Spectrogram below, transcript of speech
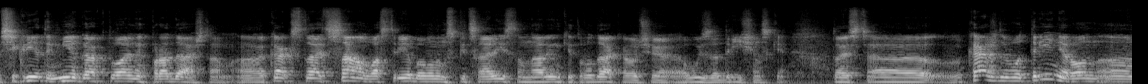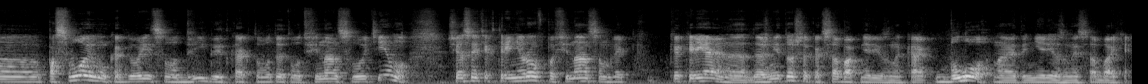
секреты мега актуальных продаж, там, а, как стать самым востребованным специалистом на рынке труда, короче, в Изодрищенске. То есть э, каждый вот тренер, он э, по-своему, как говорится, вот двигает как-то вот эту вот финансовую тему. Сейчас этих тренеров по финансам, как, как реально, даже не то, что как собак нерезанных, как блох на этой нерезанной собаке.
